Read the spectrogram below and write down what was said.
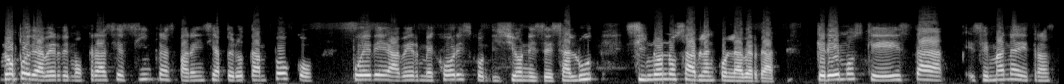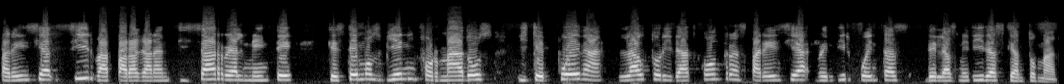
No puede haber democracia sin transparencia, pero tampoco puede haber mejores condiciones de salud si no nos hablan con la verdad. Queremos que esta semana de transparencia sirva para garantizar realmente que estemos bien informados y que pueda la autoridad con transparencia rendir cuentas de las medidas que han tomado.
